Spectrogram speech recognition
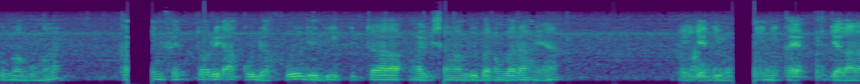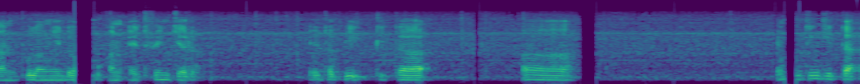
Bunga-bunga. Karena inventory aku udah full jadi kita nggak bisa ngambil barang-barang ya. Ya jadi mungkin ini kayak perjalanan pulangnya dong bukan adventure. Ya tapi kita uh, yang penting kita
